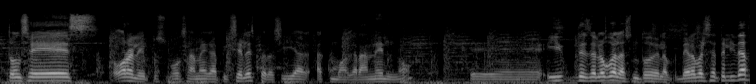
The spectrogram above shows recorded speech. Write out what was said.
Entonces, órale, pues, o sea, megapíxeles, pero así a, a como a granel, ¿no? Eh, y desde luego el asunto de la, de la versatilidad.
